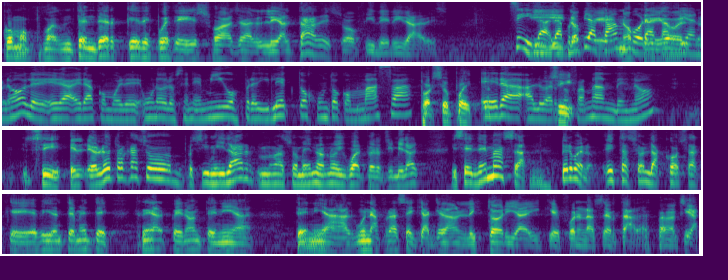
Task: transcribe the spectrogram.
¿Cómo puedo entender que después de eso haya lealtades o fidelidades? Sí, la, propia Cámpora también, ¿no? Era, era como uno de los enemigos predilectos junto con Massa. Por supuesto. Era Alberto Fernández, ¿no? Sí, el, otro caso similar, más o menos, no igual, pero similar, es el de Massa. Pero bueno, estas son las cosas que evidentemente el general Perón tenía tenía alguna frase que ha quedado en la historia y que fueron acertadas. Cuando decía,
